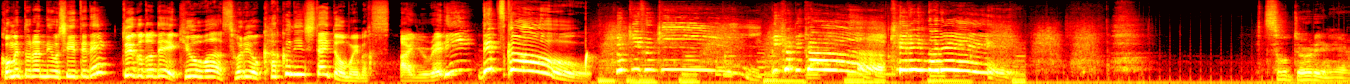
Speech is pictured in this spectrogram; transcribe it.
コメント欄で教えてね。ということで、今日はそれを確認したいと思います。Are you ready? Let's go! ふきふきピカピカ綺麗だね It's so dirty in here.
